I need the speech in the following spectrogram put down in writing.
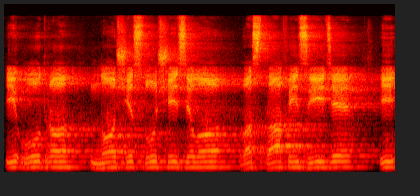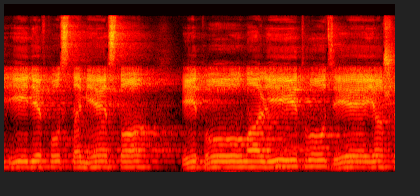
И утро, ночи сущей зело, восстав изиде, и иди в пусто место, и ту молитву деяше.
